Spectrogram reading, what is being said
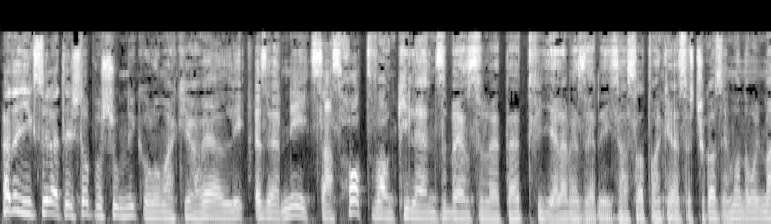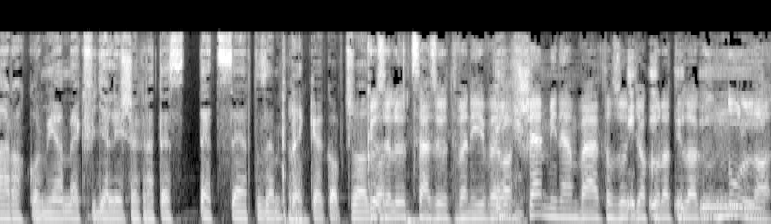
Hát egyik születésnaposunk Niccolo Machiavelli 1469-ben született, figyelem 1469 csak azért mondom, hogy már akkor milyen megfigyelésekre tesz, tett szert az emberekkel kapcsolatban. Közel 550 éve a semmi nem változott, gyakorlatilag nulla,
